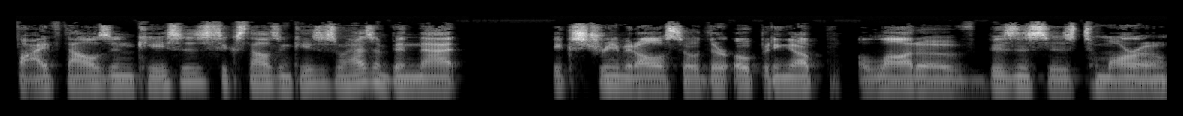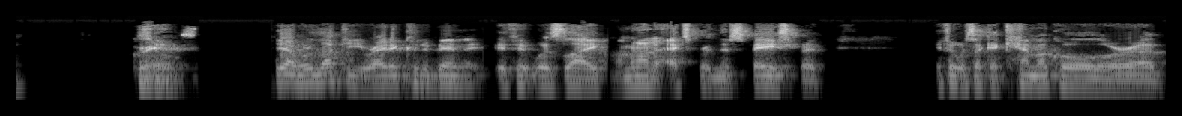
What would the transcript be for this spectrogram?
5,000 cases, 6,000 cases. So it hasn't been that extreme at all. So they're opening up a lot of businesses tomorrow. Great. So, yeah, we're lucky, right? It could have been if it was like, I'm not an expert in this space, but if it was like a chemical or a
